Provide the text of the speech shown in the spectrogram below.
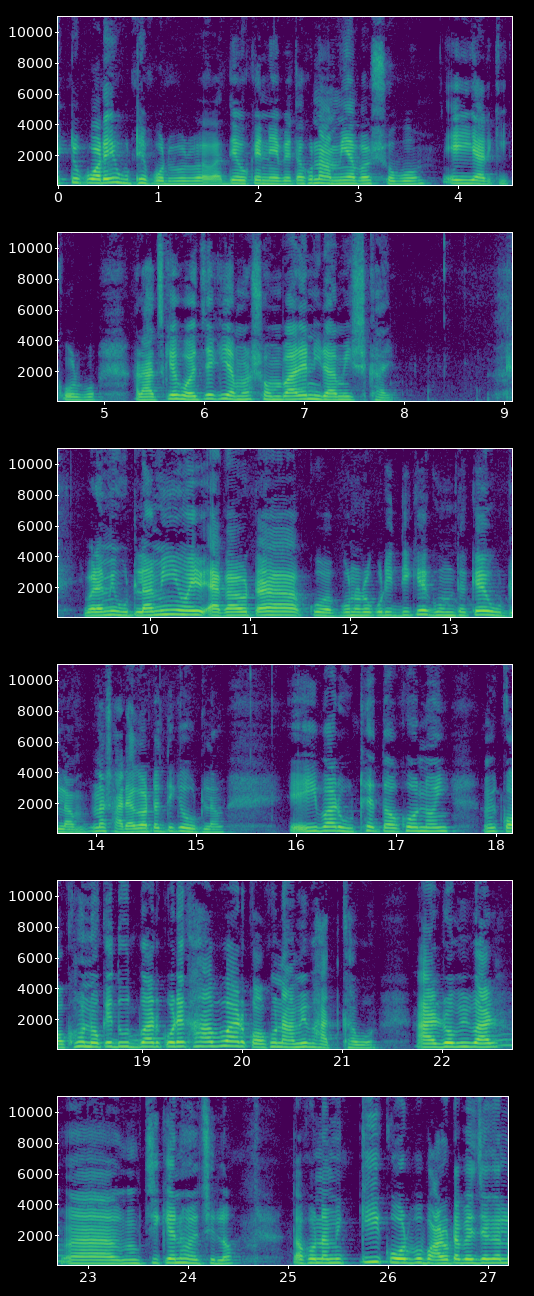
একটু পরেই উঠে পড়বে ওর বাবা, দিয়ে ওকে নেবে। তখন আমি আবার শোবো, এই আর কি করব। আর আজকে হয়েছে কি, আমার সোমবারে নিরামিষ খাই। এবার আমি উঠলামই ওই এগারোটা পনেরো কুড়ির দিকে ঘুম থেকে উঠলাম, না সাড়ে এগারোটার দিকে উঠলাম। এইবার উঠে তখন ওই, আমি কখন ওকে দুধ বার করে খাওয়াবো আর কখন আমি ভাত খাব। আর রবিবার চিকেন হয়েছিল। তখন আমি কি করব, বারোটা বেজে গেল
